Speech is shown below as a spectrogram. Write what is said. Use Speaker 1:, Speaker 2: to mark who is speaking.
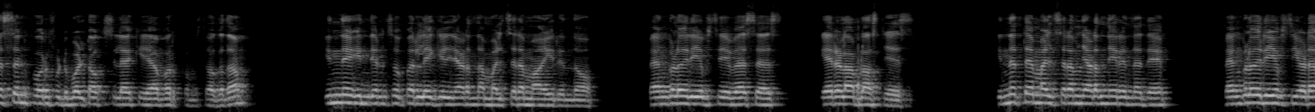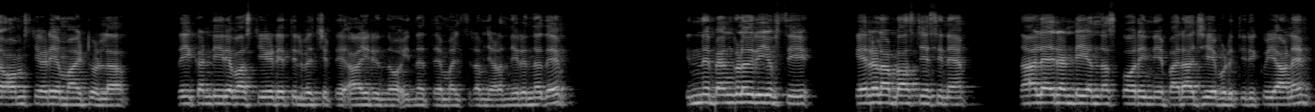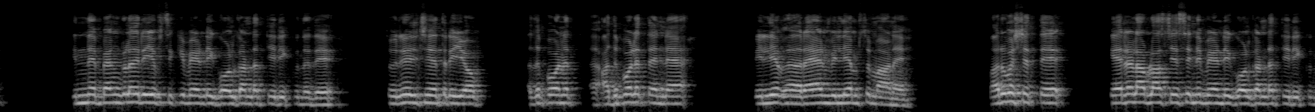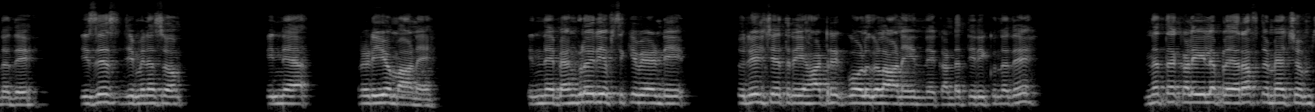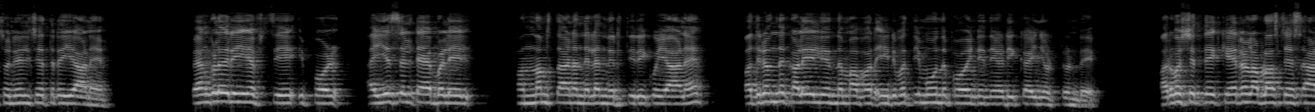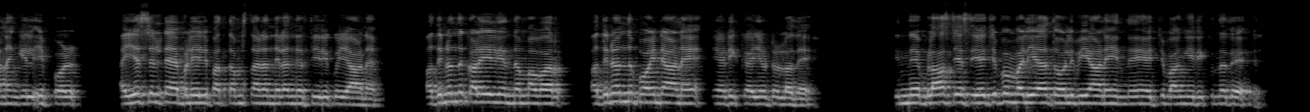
Speaker 1: Chess N four football ടോക്സിലേക്ക് ഏവർക്കും സ്വാഗതം. ഇന്ന് ഇന്ത്യൻ സൂപ്പർ ലീഗിൽ നടന്ന മത്സരമായിരുന്നു Bengaluru F C versus Kerala Blasters. ഇന്നത്തെ മത്സരം നടന്നിരുന്നത് ബംഗളൂരു എഫ് സിയുടെ ഹോം സ്റ്റേഡിയമായിട്ടുള്ള ശ്രീകണ്ഠീരവ സ്റ്റേഡിയത്തിൽ വെച്ചിട്ട് ആയിരുന്നു ഇന്നത്തെ മത്സരം നടന്നിരുന്നത്. ഇന്ന് ബംഗളൂരു എഫ് സി കേരള ബ്ലാസ്റ്റേഴ്സിനെ നാല് രണ്ട് എന്ന സ്കോറിന് പരാജയപ്പെടുത്തിയിരിക്കുകയാണ്. ഇന്ന് ബംഗളൂരു എഫ് സിക്ക് വേണ്ടി ഗോൾ കണ്ടെത്തിയിരിക്കുന്നത് സുനിൽ ഛേത്രിയും അതുപോലെ അതുപോലെ തന്നെ വില്യം റയാൻ വില്യംസുമാണ്. മറുവശത്ത് കേരള ബ്ലാസ്റ്റേഴ്സിന് വേണ്ടി ഗോൾ കണ്ടെത്തിയിരിക്കുന്നത് ജിസസ് ജിമിനസും പിന്നെ റെഡിയുമാണ്. ഇന്ന് ബംഗളൂരു എഫ് സിക്ക് വേണ്ടി സുനിൽ ഛേത്രി ഹാട്രിക് ഗോളുകളാണ് ഇന്ന് കണ്ടെത്തിയിരിക്കുന്നത്. ഇന്നത്തെ കളിയിലെ പ്ലെയർ ഓഫ് ദ മാച്ചും സുനിൽ ഛേത്രിയാണ്. ബംഗളൂരു എഫ് സി ഇപ്പോൾ ഐ എസ് എൽ ടേബിളിൽ ഒന്നാം സ്ഥാനം നിലനിർത്തിയിരിക്കുകയാണ്. പതിനൊന്ന് കളിയിൽ നിന്നും അവർ ഇരുപത്തിമൂന്ന് പോയിന്റ് നേടിക്കഴിഞ്ഞിട്ടുണ്ട് മറുവശത്തെ കേരള ബ്ലാസ്റ്റേഴ്സ് ആണെങ്കിൽ ഇപ്പോൾ ഐ എസ് എൽ ടേബിളിൽ പത്താം സ്ഥാനം നിലനിർത്തിയിരിക്കുകയാണ്. പതിനൊന്ന് കളിയിൽ നിന്നും അവർ പതിനൊന്ന് പോയിന്റ് ആണ് നേടിക്കഴിഞ്ഞിട്ടുള്ളത് ഇന്ന് ബ്ലാസ്റ്റേഴ്സ് ഏറ്റവും വലിയ തോൽവിയാണ് ഇന്ന് ഏറ്റുവാങ്ങിയിരിക്കുന്നത്.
